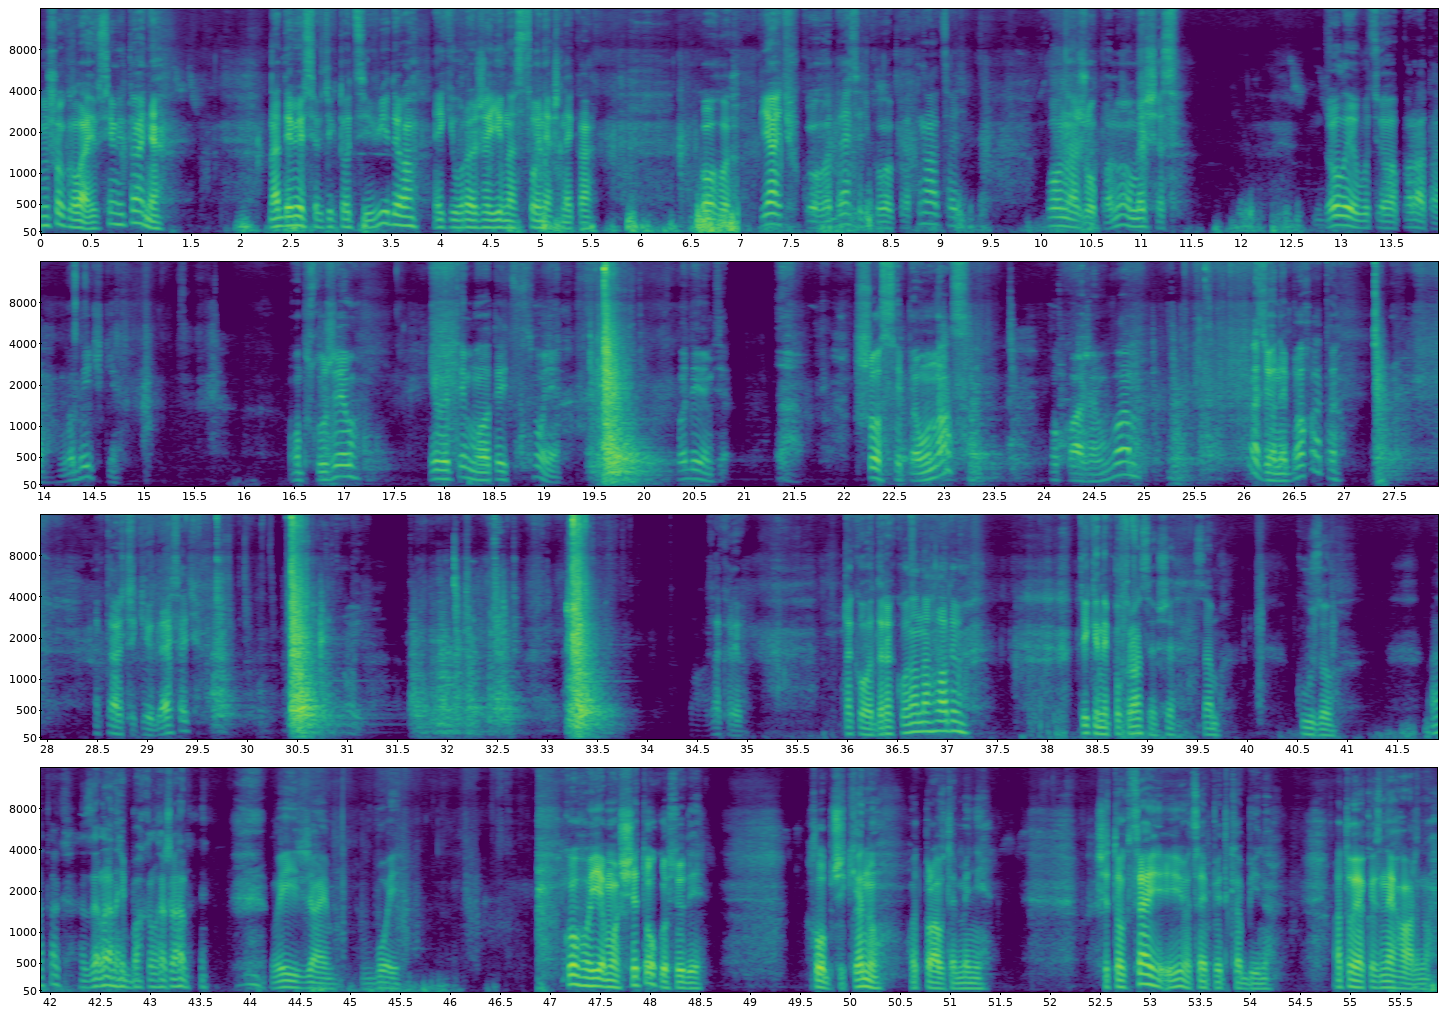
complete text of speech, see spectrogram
Ну що, колеги, всім вітання. Надивився в тіктоці відео, які врожаї в нас соняшника. В кого 5, в кого 10, в кого 15. Повна жопа. Ну, а ми зараз долив у цього апарата водички, обслужив і летим молотить соняк. Подивимося, що сипе у нас. Покажемо вам. У нас його небагато. Гектарчиків 10. Ой. Закрив. Такого дракона нагладив. Тільки не покрасив ще сам кузов. А так, зелений баклажан. Виїжджаємо в бой. Кого є щиток сюди? Хлопчики, а ну, відправте мені. Щиток цей і оцей під кабіну. А то якось негарно.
